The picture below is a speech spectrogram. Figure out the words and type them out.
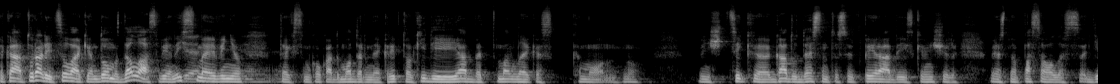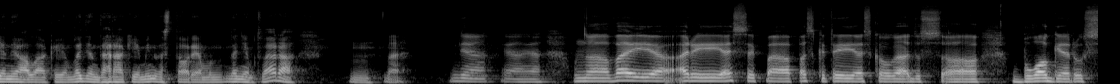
Kā, tur arī cilvēkiem domas dalās. Viena izsmēja viņu, yeah, yeah. teiksim, kaut kāda modernie kriptokidija, ja, bet man liekas, ka nu, viņš cik gadu desmitus ir pierādījis, ka viņš ir viens no pasaules ģeniālākajiem, leģendārākajiem investoriem un neņemt vērā. Mm, nē. Jā, jā, jā. Un, vai arī esi paskatījies kaut kādus blogerus,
